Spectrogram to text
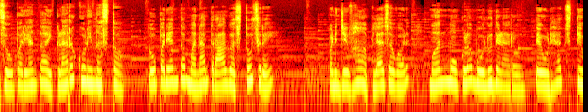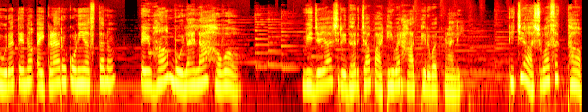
जोपर्यंत ऐकणारं कोणी नसतं तोपर्यंत मनात राग असतोच रे. पण जेव्हा आपल्याजवळ मन मोकळं बोलू देणारं तेवढ्याच तीव्रतेनं ऐकणारं कोणी असतं ना तेव्हा बोलायला हवं. विजया श्रीधरच्या पाठीवर हात फिरवत म्हणाली तिची आश्वासक थाप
